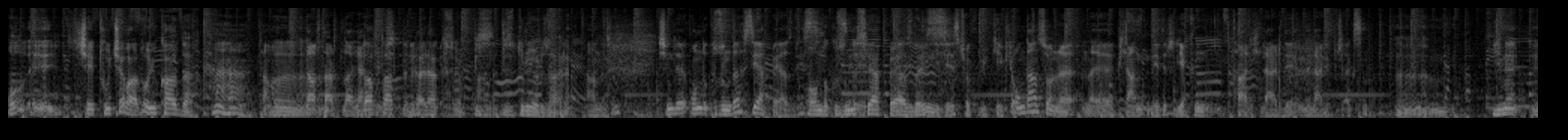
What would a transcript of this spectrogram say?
o e, şey Tuğçe vardı o yukarıda. Ha ha tamam. Ee, Daftart'la alakalı. Daft Art'la şey bir alakası yani. yok. Biz Anladım. biz duruyoruz hala. Anladım. Şimdi 19'unda siyah beyazdayız. 19'unda Seni siyah beyazdayız. dinleyeceğiz. Çok büyük keyifli. Ondan sonra e, plan nedir? Yakın tarihlerde neler yapacaksın? Yine e,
